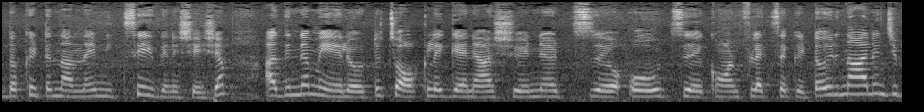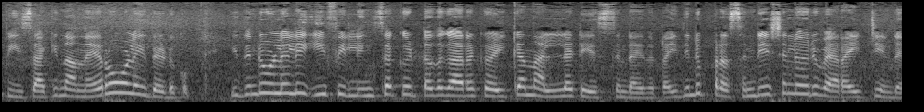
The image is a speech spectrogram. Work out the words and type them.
ഇതൊക്കെ ഇട്ട് നന്നായി മിക്സ് ചെയ്തതിന് ശേഷം അതിന്റെ മേലോട്ട് chocolate ganache nuts oats cornflakes ഒക്കെ ഇട്ട് ഒരു നാലഞ്ച് പീസാക്കി നന്നായി റോൾ ചെയ്തെടുക്കും. ഇതിന്റെ ഉള്ളിൽ ഈ ഫില്ലിങ്സ് ഒക്കെ ഇട്ടത് കാരണം കഴിക്കാൻ നല്ല ടേസ്റ്റ് ഉണ്ടായിരുന്നു കേട്ടോ ഇതിന്റെ പ്രസന്റേഷനിൽ ഒരു വെറൈറ്റി ഉണ്ട്.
